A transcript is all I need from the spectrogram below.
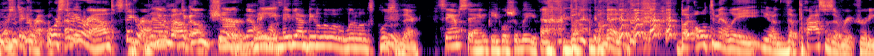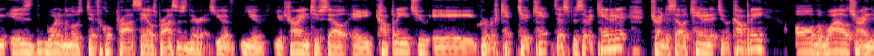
Or stick around. or stick I mean, around. Stick around. No, You You're don't have to go. welcome. Sure. No, maybe no. maybe I'm being a little little exclusive there. Sam's saying people should leave. but, but but ultimately, you know, the process of recruiting is one of the most difficult pro- sales processes there is. You have you've you're trying to sell a company to a group of to a, to a specific candidate, trying to sell a candidate to a company, all the while trying to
